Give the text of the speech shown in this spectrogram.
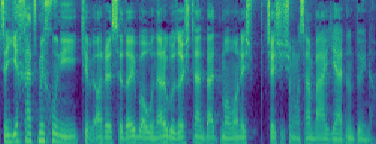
مثلا یه خط می‌خونی که آره صدای بابونه رو گذاشتن بعد مامانش چشیشو مثلا برگردون دو اینا.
